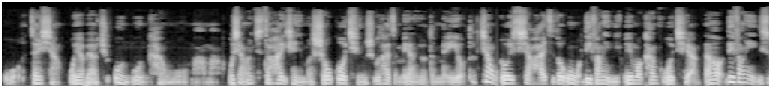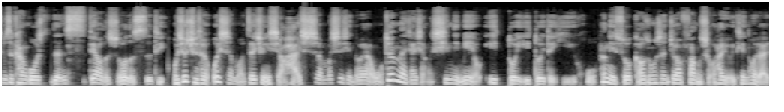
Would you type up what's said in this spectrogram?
我在想，我要不要去问问看我妈妈？我想要知道他以前有没有收过情书，他怎么样，有的没有的，像我。我小孩子都问我，立方体，你有没有看过墙？然后立方体，你是不是看过人死掉的时候的尸体？我就觉得，为什么这群小孩什么事情都要问？对他们来讲，心里面有一堆一堆的疑惑。那你说高中生就要放手，他有一天会来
